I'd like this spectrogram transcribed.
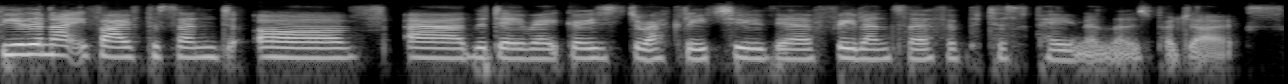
the other 95% of uh, the day rate goes directly to the freelancer for participating in those projects.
